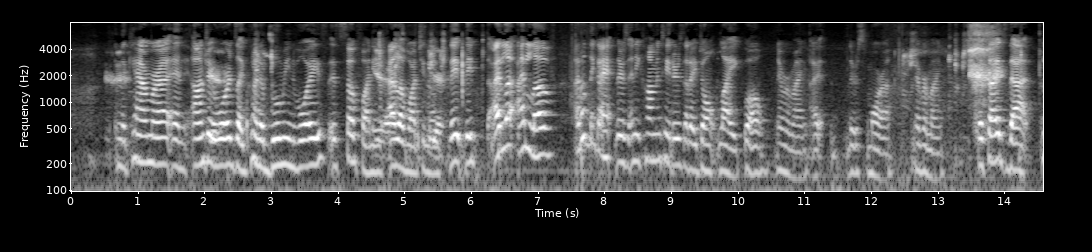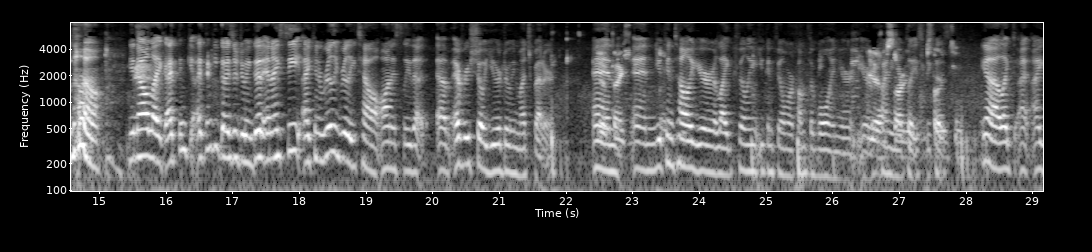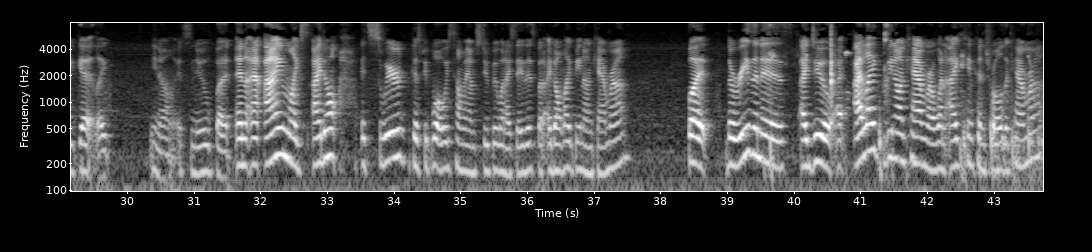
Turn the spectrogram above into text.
in the camera, and Andre Yeah. Ward's like kind of booming voice. It's so funny. Yeah. I love watching them. Yeah. They they I love I love. I don't think I there's any commentators that I don't like. Well, never mind. I there's Mora. Never mind. Besides that, you know, like I think I think you guys are doing good, and I see I can really really tell honestly that um, every show you're doing much better. And you. and you can tell you're like feeling you can feel more comfortable and you're you're Yeah, finding your place I'm because too. yeah like I, I get like you know it's new but and I, i'm like i don't it's weird because people always tell me i'm stupid when i say this but i don't like being on camera. But the reason is i do I, I like being on camera when i can control the camera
